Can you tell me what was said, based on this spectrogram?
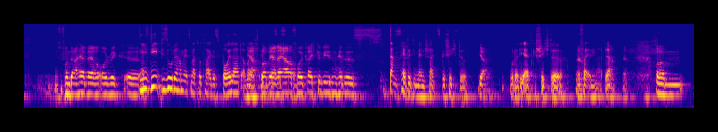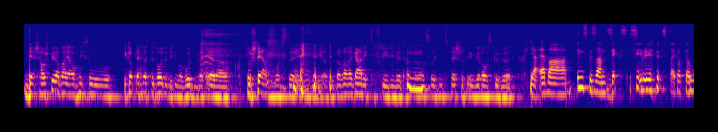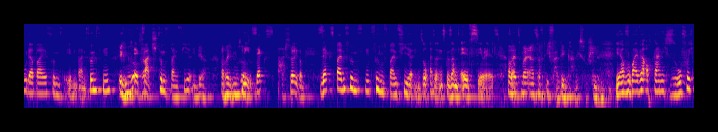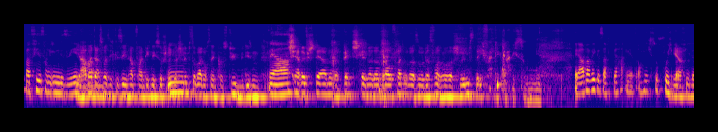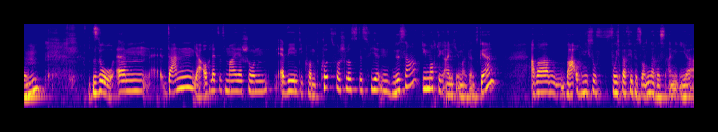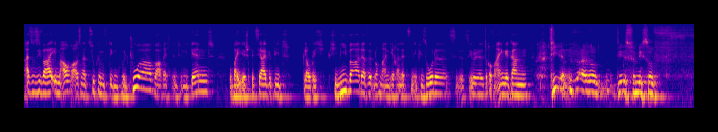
von daher wäre Ulrich. Äh, Die, die Episode haben wir jetzt mal total gespoilert, aber ja, ich denke, aber wäre er erfolgreich gewesen, hätte es. das hätte die Menschheitsgeschichte Ja. oder die Erdgeschichte verändert, ja. ja. Ähm, der Schauspieler war ja auch nicht so. Ich glaube, der hat das bis heute nicht überwunden, dass er da so sterben musste irgendwie. Also da war er gar nicht zufrieden mit, hat Mhm. man aus solchen Specials irgendwie rausgehört. Ja, er war insgesamt sechs Serials bei Doctor Who dabei, fünf eben beim fünften. Ich muss auch äh, Quatsch, fünf beim vierten. Ja, aber ich muss auch. Nee, sechs, ach, Entschuldigung, sechs beim fünften, fünf beim vierten. So, also insgesamt elf Serials. aber jetzt mal ernsthaft, ich fand den gar nicht so schlimm. Ja, wobei wir auch gar nicht so furchtbar viel von ihm gesehen Ja, haben. aber das, was ich gesehen habe, fand ich nicht so schlimm. Das Schlimmste war noch sein Kostüm mit diesem Mhm. Ja. Sheriff-Stern oder Badge, den er da drauf hat oder so. Das war noch das Schlimmste. Ich fand ihn gar nicht so. Ja, aber wie gesagt, wir hatten jetzt auch nicht so furchtbar Ja. viele. Hm? So, ähm, dann, ja, auch letztes Mal ja schon erwähnt, die kommt kurz vor Schluss des vierten, Nissa. Die mochte ich eigentlich immer ganz gern. aber war auch nicht so furchtbar viel Besonderes an ihr. Also sie war eben auch aus einer zukünftigen Kultur, war recht intelligent, wobei ihr Spezialgebiet glaube ich, Chemie war. Da wird nochmal in ihrer letzten Episode Serial drauf eingegangen. Die, also, die ist für mich so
